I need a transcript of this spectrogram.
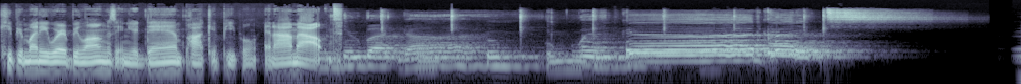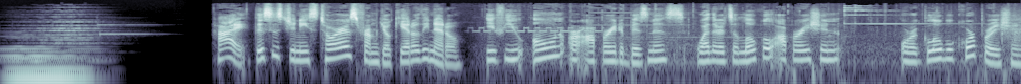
Keep your money where it belongs in your damn pocket, people. And I'm out. Hi, this is Janice Torres from Yo Quiero Dinero. If you own or operate a business, whether it's a local operation or a global corporation,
